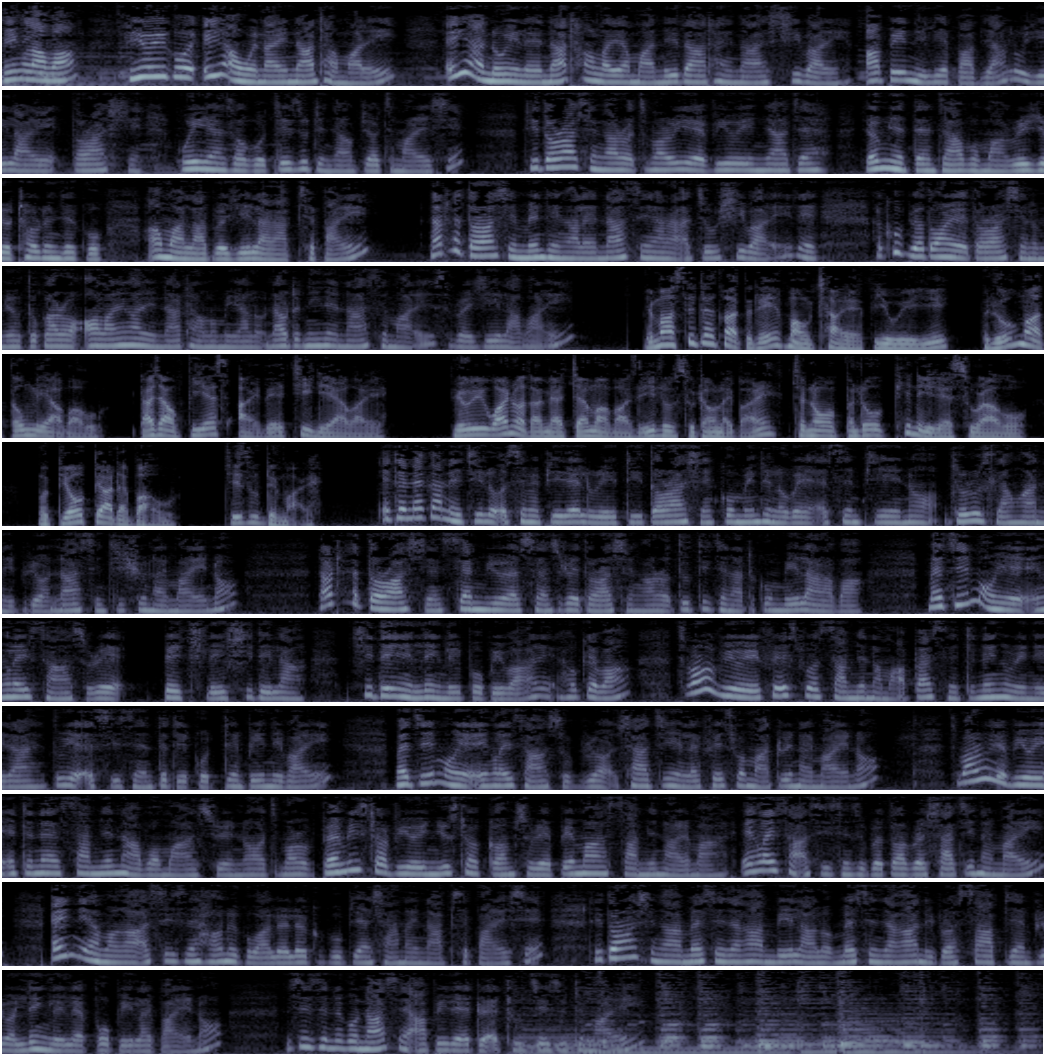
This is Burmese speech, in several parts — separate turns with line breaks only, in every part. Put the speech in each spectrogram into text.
မင်္ဂလာပါ VOA ကိုအိယာဝင်တိုင်းနားထောင်ပါတယ်။အိယာနိုးရင်လည်းနားထောင်လိုက်ရမှနေသာထိုင်သာရှိပါတယ်။အားပေးနေလျက်ပါဗျာလို့ရေးလာတဲ့သောရရှင်ဝေယံစောကိုကျေးဇူးတင်ကြောင်းပြောချင်ပါတယ်ရှင်။ဒီသောရရှင်ကတော့ကျမတို့ရဲ့ VOA ညချမ်းရုပ်မြင်သံကြားပေါ်မှာရေဒီယိုထုတ်လွှင့်ချက်ကိုအောက်မှာလာပြီးရေးလာတာဖြစ်ပါတယ်။နောက်ထပ်သောရရှင်မင်းတင်ကလည်းနားဆင်ရတာအကျိုးရှိပါတယ်တဲ့။အခုပြောသွားတဲ့သောရရှင်လိုမျိုးသူကတော့ online ကနေနားထောင်လို့မရလို့နောက်တနည်းနဲ့နားဆင်ပါတယ်ဆိုပြီးရေးလာပါတယ်။
မြန်မာစစ်တပ်က သတင်းအမှောင်ချတဲ့ VOA ရေး ဘယ်လိုမှသုံးမရပါဘူး။ဒါကြောင့် PSI ပဲ ကြည့်နေရပါတယ်။ VOA ဝိုင်းတော်သားများ ကျန်းမာပါစေလို့ ဆုတောင်းလိုက်ပါတယ်။ကျနော် ဘယ်လိုဖြစ်နေတယ်ဆိုတာကို မပြောပြတတ်ပါဘူး။ကျေးဇူးတင်ပါတယ်။
အင်တာနက်ကနေကြည့်လို့ အဆင်မပြေတဲ့လူတွေ ဒီသောရရှင် ကိုမင်းတင်လိုပဲ အဆင်ပြေရင်တော့ဂျိုးရုစလောင်းကနေပြီးတော့နားဆင်ကြည့်ရှုနိုင်ပါတယ် နော်။နောက်ထပ်သောရရှင် Samuel San ဆိုတဲ့ သောရရှင်ကတော့ သူသိချင်တာတခု မေးလာတာပါ။မက်ကြီးမုံရဲ့ အင်္ဂလိပ်စာဆိုတဲ့ page လေး ရှိသေးလား။ရှိသေးရင် link လေး ပို့ပေးပါတဲ့။ဟုတ်ကဲ့ပါ။ကျမတို့ VOA Facebook စာမျက်နှာမှာ အပတ်စဉ် တနင်္ဂနွေနေ့တိုင်း သူ့ရဲ့အစီအစဉ်အသစ်တွေကို တင်ပေးနေပါတယ်။မက်ကြီးမုံရဲ့ အင်္ဂလိပ်စာ ဆိုပြီးတော့ရှာကြည့်ရင်လည်း Facebook မှာ တွေ့နိုင်ပါတယ်နော်။ ကျမတို့ရဲ့ VOA အင်တာနက်စာမျက်နှာပေါ်မှာဆိုရင်တော့ ကျမတို့ bambis.voanews.com ဆိုတဲ့ ပင်မစာမျက်နှာထဲမှာ အင်္ဂလိပ်စာအစီအစဉ်ဆိုပြီးတော့သွားပြီးရှာကြည့်နိုင်ပါတယ်။အဲဒီနေရာမှာက အစီအစဉ်ဟောင်းတွေကိုပါ လွယ်လွယ်ကူကူ ပြန်ရှာနိုင်တာ ဖြစ်ပါတယ်ရှင်။ဒီသောရရှင်က Messenger က မေးလာလို့ Messenger ကနေပြီးတော့စာပြန်ပြီးတော့ link လေးလည်း ပို့ပေးလိုက်ပါတယ်နော်။အစီအစဉ်တွေကို နားဆင်အားပေးတဲ့အတွက် အထူးကျေးဇူးတင်ပါတယ်။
